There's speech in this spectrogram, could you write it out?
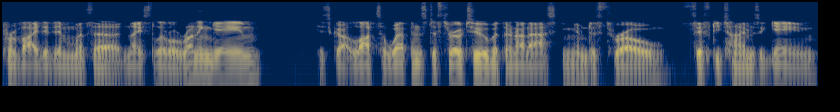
provided him with a nice little running game. He's got lots of weapons to throw to, but they're not asking him to throw 50 times a game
